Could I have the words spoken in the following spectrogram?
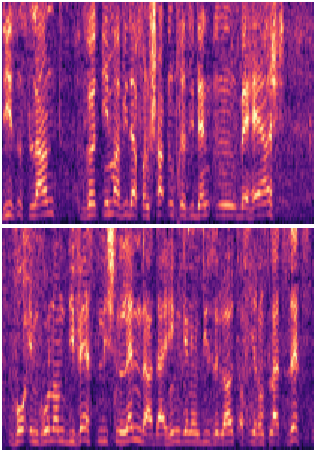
dieses Land wird immer wieder von Schattenpräsidenten beherrscht, wo im Grunde genommen die westlichen Länder dahin gehen und diese Leute auf ihren Platz setzen.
